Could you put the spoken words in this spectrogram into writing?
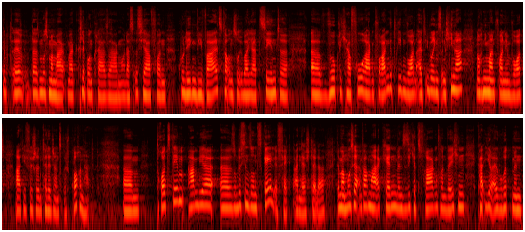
gibt, äh, das muss man mal, mal klipp und klar sagen. Und das ist ja von Kollegen wie Walster und so über Jahrzehnte äh, wirklich hervorragend vorangetrieben worden, als übrigens in China noch niemand von dem Wort Artificial Intelligence gesprochen hat. Ähm, Trotzdem haben wir äh, so ein bisschen so einen Scale-Effekt an der Stelle. Denn man muss ja einfach mal erkennen, wenn Sie sich jetzt fragen, von welchen KI-Algorithmen,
